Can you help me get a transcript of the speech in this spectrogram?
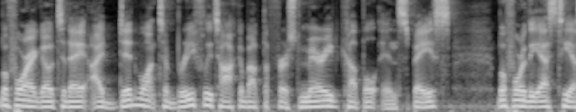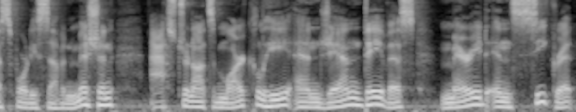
Before I go today, I did want to briefly talk about the first married couple in space. Before the STS 47 mission, astronauts Mark Lee and Jan Davis married in secret,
